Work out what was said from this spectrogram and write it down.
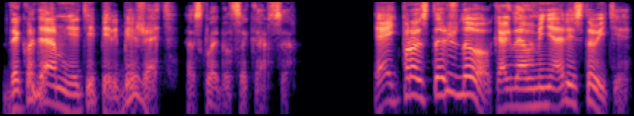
«Да куда мне теперь бежать?» — осклабился карцер. «Я ведь просто жду, когда вы меня арестуете.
